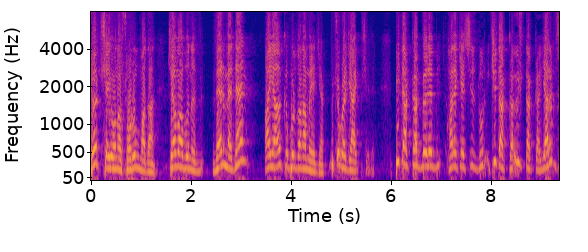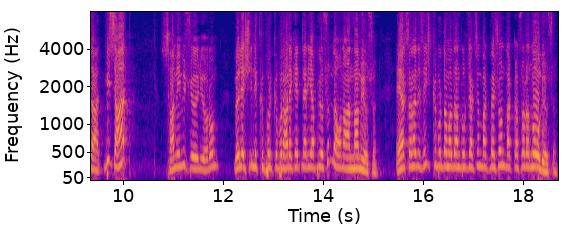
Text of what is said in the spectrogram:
dört şey ona sorulmadan cevabını vermeden ayağı kıpırdanamayacak. Bu çok acayip bir şeydir. Bir dakika böyle bir hareketsiz dur. iki dakika, üç dakika, yarım saat, bir saat samimi söylüyorum. Böyle şimdi kıpır kıpır hareketler yapıyorsun da onu anlamıyorsun. Eğer sana dese hiç kıpırdamadan duracaksın bak 5-10 dakika sonra ne oluyorsun?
